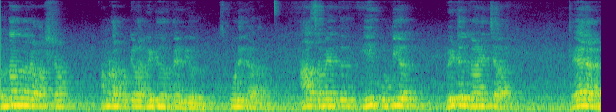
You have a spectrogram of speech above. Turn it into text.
ഒന്നൊന്നര വർഷം നമ്മുടെ കുട്ടികളെ വീട്ടിൽ നിർത്തേണ്ടി വന്നു. സ്കൂളില്ലാതെ ആ സമയത്ത് ഈ കുട്ടികൾ വീട്ടിൽ കാണിച്ച വേലകൾ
